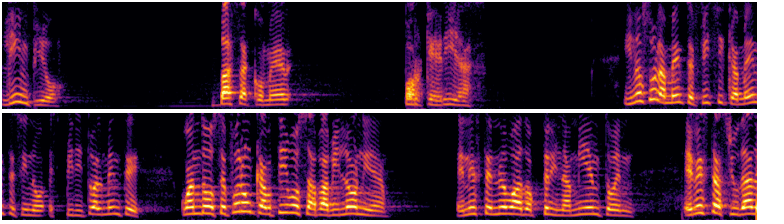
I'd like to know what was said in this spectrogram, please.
limpio, vas a comer porquerías. Y no solamente físicamente, sino espiritualmente. Cuando se fueron cautivos a Babilonia, en este nuevo adoctrinamiento, en, en esta ciudad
